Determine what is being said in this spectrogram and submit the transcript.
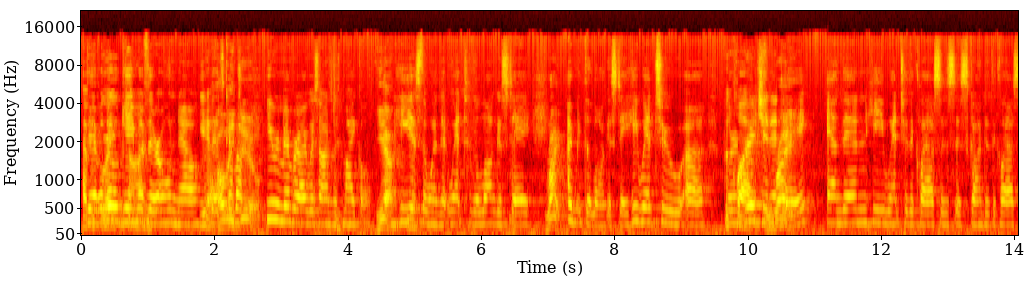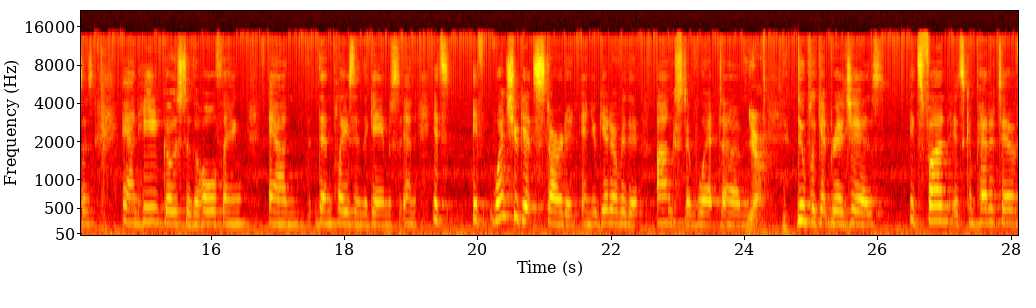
have They a have a great little game of their own now. Yeah. that's Oh, they up. do. You remember I was on with Michael. Yeah. And he is the one that went to the longest day. Right. I mean, the longest day. He went to uh, Learn class. Bridge in a Right. day, and then he went to the classes, has gone to the classes, and he goes to the whole thing and then plays in the games. And it's, if, once you get started and you get over the angst of what um, Yeah. duplicate bridge is. It's fun, it's competitive,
